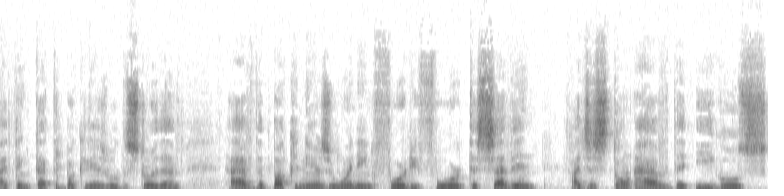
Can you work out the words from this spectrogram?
I think that the Buccaneers will destroy them. I have the Buccaneers winning 44 to 7. I just don't have the Eagles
